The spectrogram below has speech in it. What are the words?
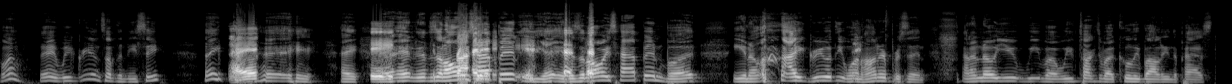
Well, hey, we agree on something, DC. Thank Hey. hey, hey, hey. Hey, And it doesn't always happen. It, yeah, it doesn't always happen, but you know, I agree with you one hundred percent. And I know you. We've uh, we've talked about Koulibaly in the past.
